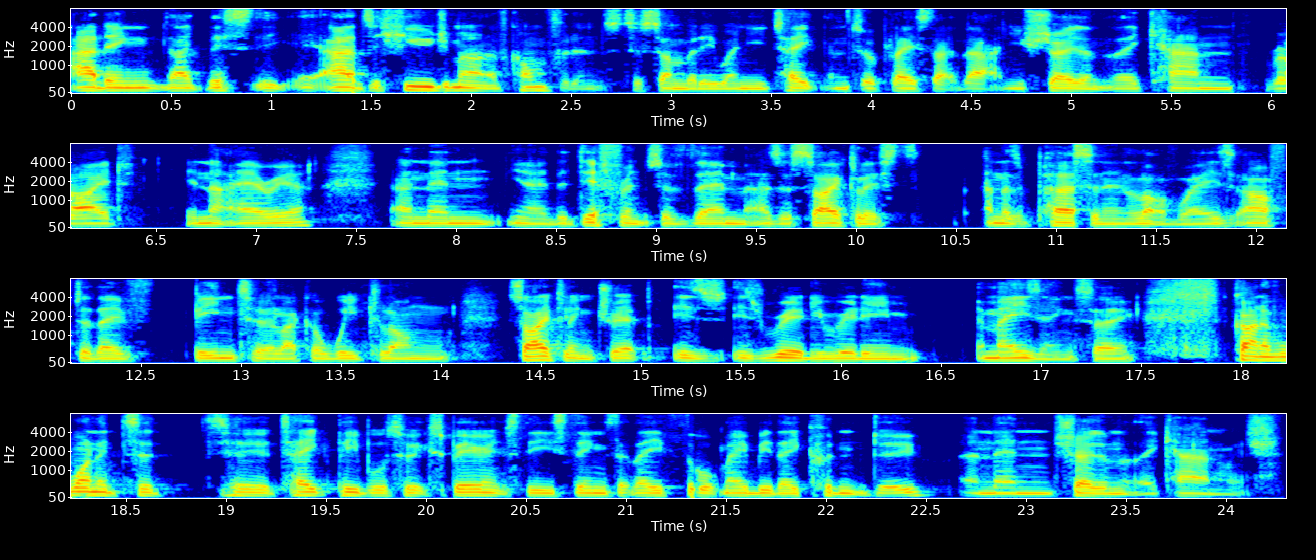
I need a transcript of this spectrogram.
adding like this, it adds a huge amount of confidence to somebody when you take them to a place like that and you show them that they can ride in that area. And then, you know, the difference of them as a cyclist and as a person in a lot of ways after they've been to like a week long cycling trip is is really really amazing. So, kind of wanted to to take people to experience these things that they thought maybe they couldn't do, and then show them that they can, which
